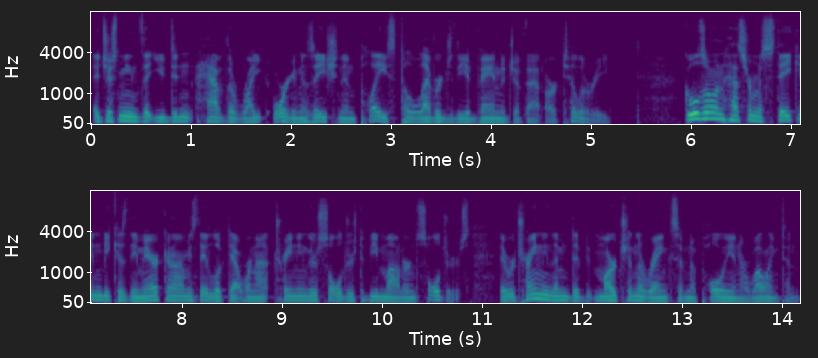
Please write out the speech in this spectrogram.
It just means that you didn't have the right organization in place to leverage the advantage of that artillery. Guelzo and Hess are mistaken because the American armies they looked at were not training their soldiers to be modern soldiers. They were training them to march in the ranks of Napoleon or Wellington.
